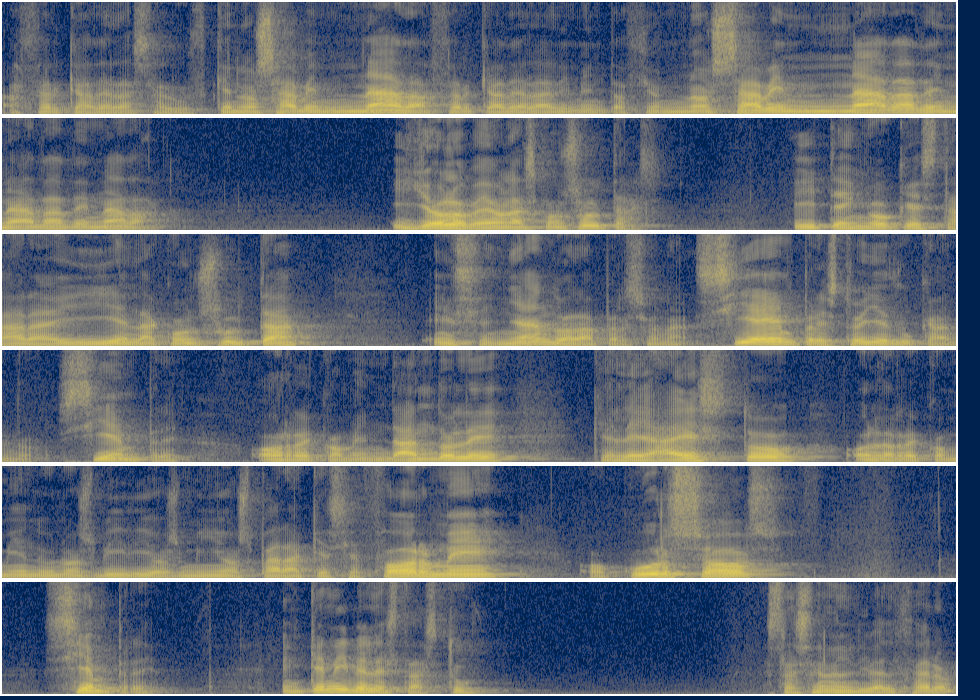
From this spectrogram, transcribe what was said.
acerca de la salud, que no saben nada acerca de la alimentación, no saben nada de nada de nada. Y yo lo veo en las consultas. Y tengo que estar ahí en la consulta enseñando a la persona. Siempre estoy educando, siempre. O recomendándole que lea esto, o le recomiendo unos vídeos míos para que se forme, o cursos. Siempre. ¿En qué nivel estás tú? ¿Estás en el nivel cero?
